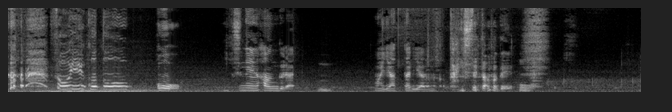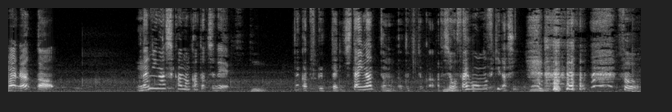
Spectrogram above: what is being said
そういうことを1年半ぐらい、うん。まあ、やったりやらなかったりしてたのでまあなんか何がしかの形でうん。なんか作ったりしたいなって思った時とか私うん。お裁縫も好きだし、そう。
